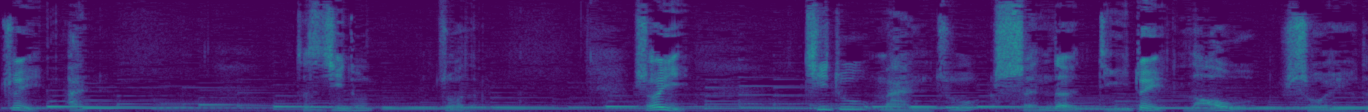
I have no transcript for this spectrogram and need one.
罪案，这是基督做的。所以，基督满足神的敌对老我所有的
